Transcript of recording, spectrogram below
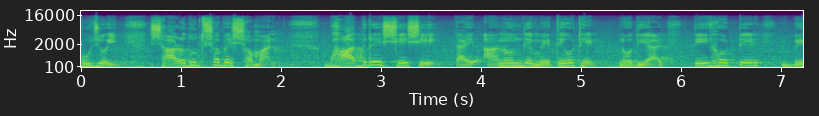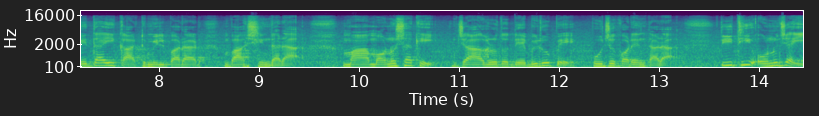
পুজোই শারদ উৎসবের সমান। ভাদ্রের শেষে তাই আনন্দে মেতে ওঠেন নদিয়ার তেহট্টের বেতাই কাঠমিল পাড়ার বাসিন্দারা। মা মনসাকেই জাগ্রত দেবীরূপে পুজো করেন তারা। তিথি অনুযায়ী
